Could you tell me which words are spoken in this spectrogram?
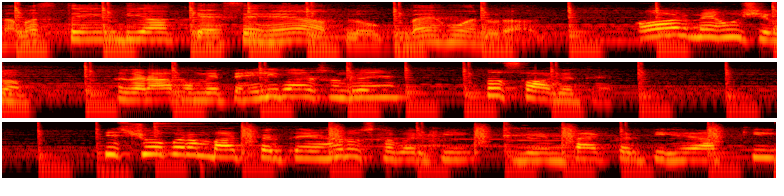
नमस्ते इंडिया कैसे हैं आप लोग? मैं हूँ अनुराग। और मैं हूँ शिवम। अगर आप हमें पहली बार सुन रहे हैं तो स्वागत है। इस शो पर हम बात करते हैं हर उस खबर की जो इम्पैक्ट करती है आपकी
